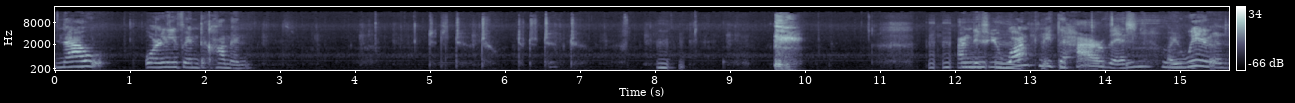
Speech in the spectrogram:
now or leave in the comments. and if you want me to harvest, I will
